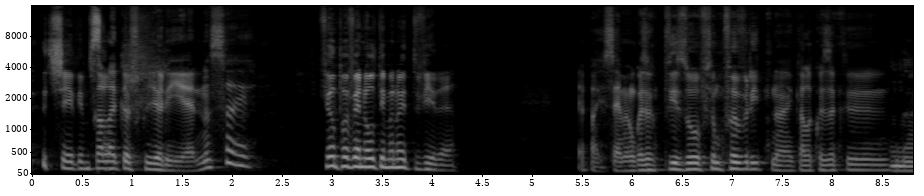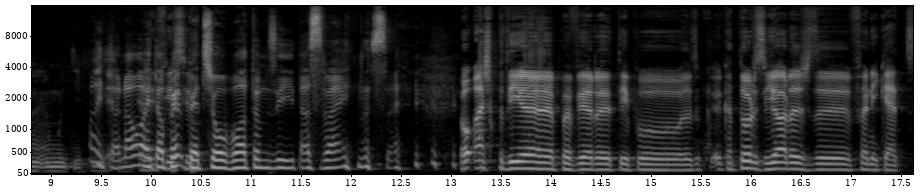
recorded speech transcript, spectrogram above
cheio de emoção. Qual é que eu escolheria? Não sei. Filme para ver na última noite de vida. Epá, isso é a mesma coisa que pedis o filme favorito, não é? Aquela coisa que. Não, é muito difícil. Ou então, não, é então difícil. pede show bottoms e está-se bem, não sei. Eu acho que pedia para ver tipo 14 horas de Funny Cat.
